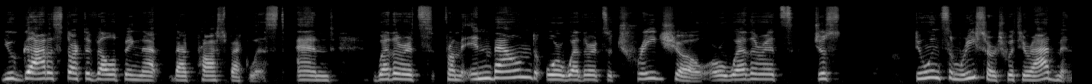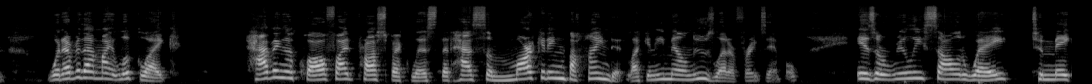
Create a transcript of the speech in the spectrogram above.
You got to start developing that that prospect list. And whether it's from inbound or whether it's a trade show or whether it's just doing some research with your admin, whatever that might look like, having a qualified prospect list that has some marketing behind it, like an email newsletter, for example, is a really solid way to make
